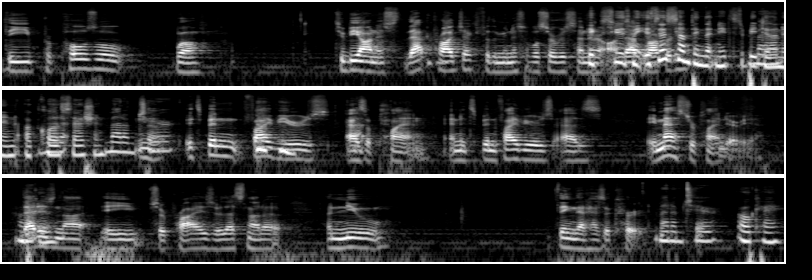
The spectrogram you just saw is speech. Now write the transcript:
The proposal, well, to be honest, that project for the municipal service center on that Excuse property. me, is this something that needs to be done in a closed Madam- session? Madam No, Chair, it's been five years as a plan, and it's been five years as a master planned area. That is not a surprise, or that's not a, a new thing that has occurred. Madam Chair, Okay.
